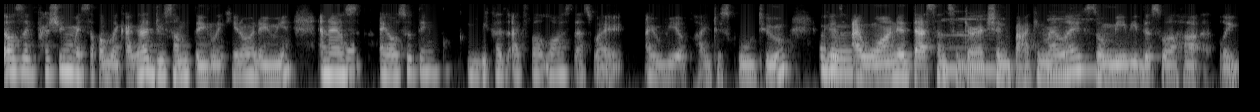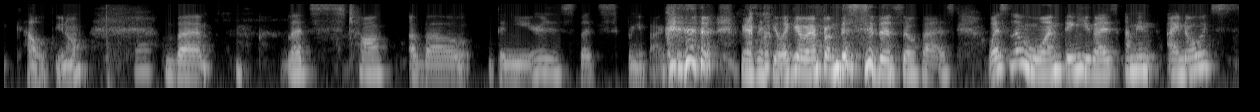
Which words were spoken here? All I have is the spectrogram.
I was like pressuring myself. I'm like, I gotta do something, like you know what I mean. And I also I also think because I felt lost, that's why I reapplied to school too because Mhm. I wanted that sense of direction Mm, back in my life. So mm. maybe this will ha- like help, you know. Yeah. But let's talk about the New Year's. Let's bring it back because I feel like it went from this to this so fast. What's the one thing you guys? I mean, I know it's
